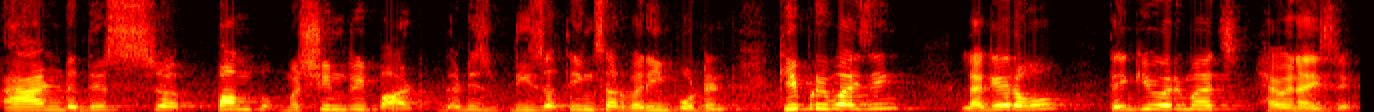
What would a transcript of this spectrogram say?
and this uh, pump machinery part that is these are things are very important. Keep revising. Lage raho. Thank you very much. Have a nice day.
